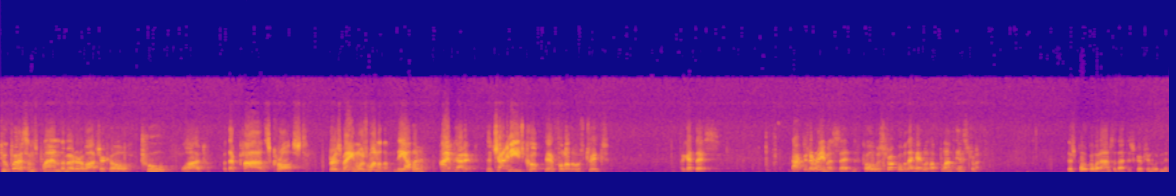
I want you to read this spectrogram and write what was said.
two persons planned the murder of Archer Coe. Two? What? But their paths crossed. Brisbane was one of them. The other? I've got it. The Chinese cook. They're full of those tricks. Forget this. Dr. Doremus said that Coe was struck over the head with a blunt instrument. This poker would answer that description, wouldn't it?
